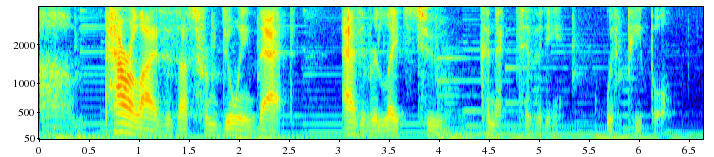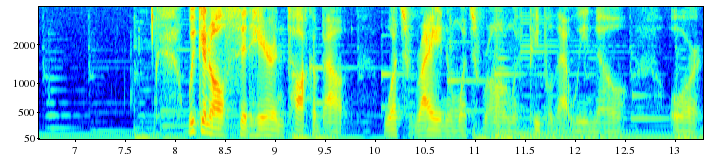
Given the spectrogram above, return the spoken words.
um, paralyzes us from doing that as it relates to connectivity with people. We can all sit here and talk about what's right and what's wrong with people that we know, or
